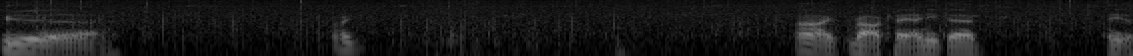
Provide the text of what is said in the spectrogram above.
Yeah. I. Oh, right, okay, I need to. I need to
